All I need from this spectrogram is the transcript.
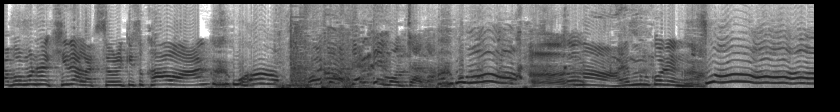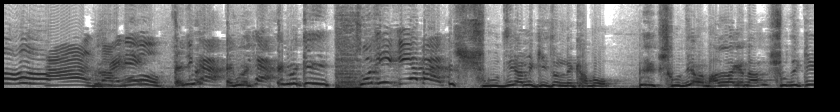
বাবুর মনে হয় খিদা লাগছে ওরে কিছু খাওয়ান ওই তো দেখতেই মন চায় না। না এমন করে করেন না। বাবু। এগুলো কি? সুজি কি আবার? সুজি আমি কি জন্য খাব? সুজি আমার ভালো লাগে না। সুজি কি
